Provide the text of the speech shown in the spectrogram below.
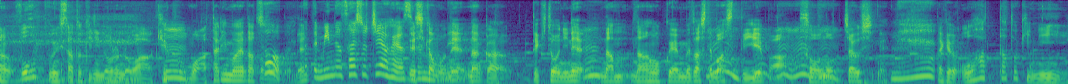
からオープンした時に載るのは結構もう当たり前だと思うんだよね。そう。だってみんな最初チヤホヤするね。でしかもねなんか適当にね、うん。何何億円目指してますって言えば、そう載っちゃうしね。ね。だけど終わった時に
